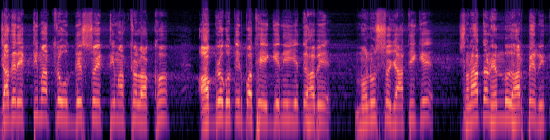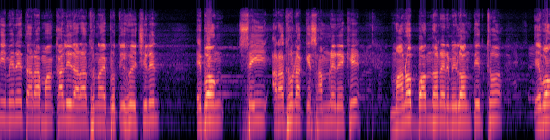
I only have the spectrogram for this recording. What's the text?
যাদের একটিমাত্র উদ্দেশ্য, একটিমাত্র লক্ষ্য, অগ্রগতির পথে এগিয়ে নিয়ে যেতে হবে মনুষ্য জাতিকে। সনাতন হিন্দু ধর্মের রীতি মেনে তারা মা কালীর আরাধনায় ব্রতী হয়েছিলেন এবং সেই আরাধনাকে সামনে রেখে মানববন্ধনের মিলন তীর্থ এবং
